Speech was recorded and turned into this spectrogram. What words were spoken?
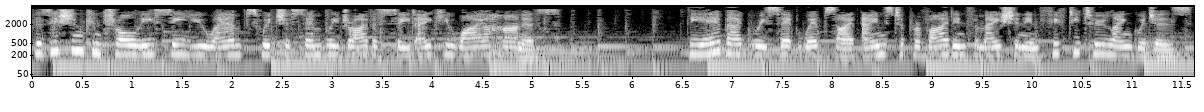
Position control ECU amp switch assembly driver seat ECU wire harness. The Airbag Reset website aims to provide information in 52 languages.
